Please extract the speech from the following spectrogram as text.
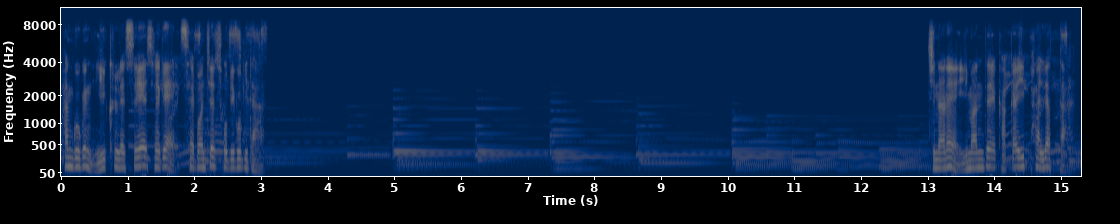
한국은 이 클래스의 세계 세 번째 소비국이다. 지난해 2만 대 가까이 팔렸다.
